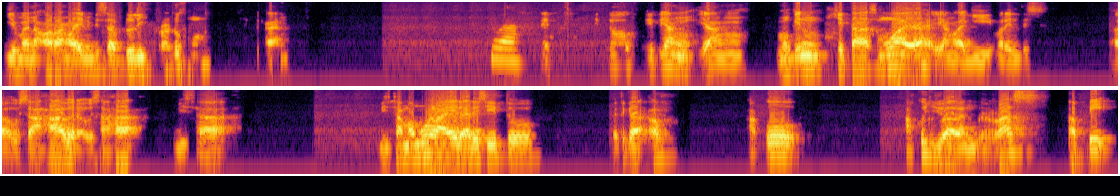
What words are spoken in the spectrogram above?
Gimana orang lain bisa beli produkmu gitu kan? Wah. Itu itu yang yang mungkin kita semua ya yang lagi merintis uh, usaha wirausaha bisa bisa memulai dari situ. Ketika oh aku aku jualan beras tapi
